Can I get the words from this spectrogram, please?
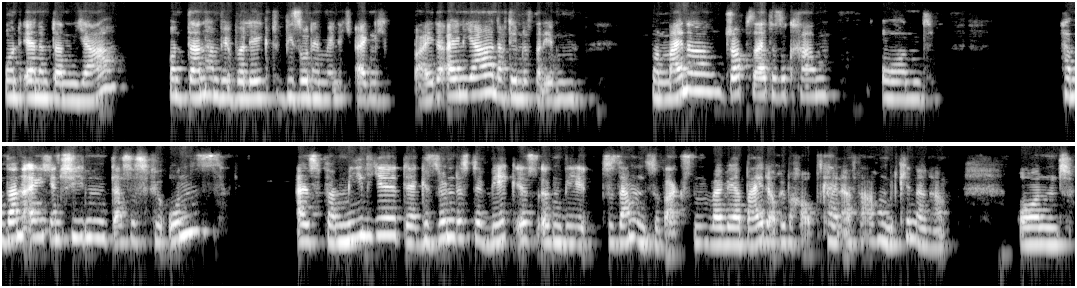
und er nimmt dann ein Jahr. Und dann haben wir überlegt, wieso nehmen wir nicht eigentlich beide ein Jahr, nachdem das dann eben von meiner Jobseite so kam. Und haben dann eigentlich entschieden, dass es für uns als Familie der gesündeste Weg ist, irgendwie zusammenzuwachsen, weil wir ja beide auch überhaupt keine Erfahrung mit Kindern haben. Und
